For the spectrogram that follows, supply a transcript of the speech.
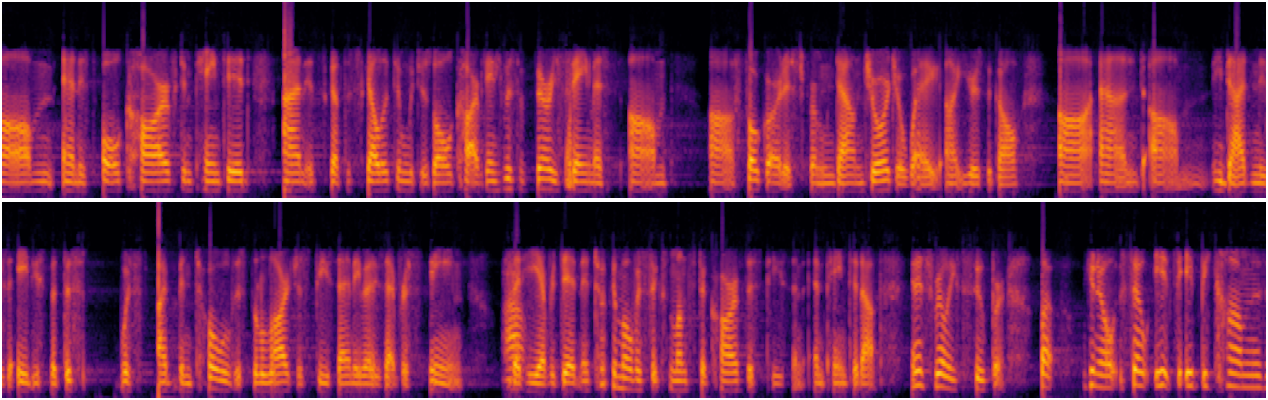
um, and it's all carved and painted, and it's got the skeleton, which is all carved. And he was a very famous. Um, uh, folk artist from down Georgia way uh, years ago, uh, and um, he died in his 80s. But this was, I've been told, is the largest piece anybody's ever seen that he ever did. And it took him over six months to carve this piece and, and paint it up, and it's really super. But you know, so it it becomes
